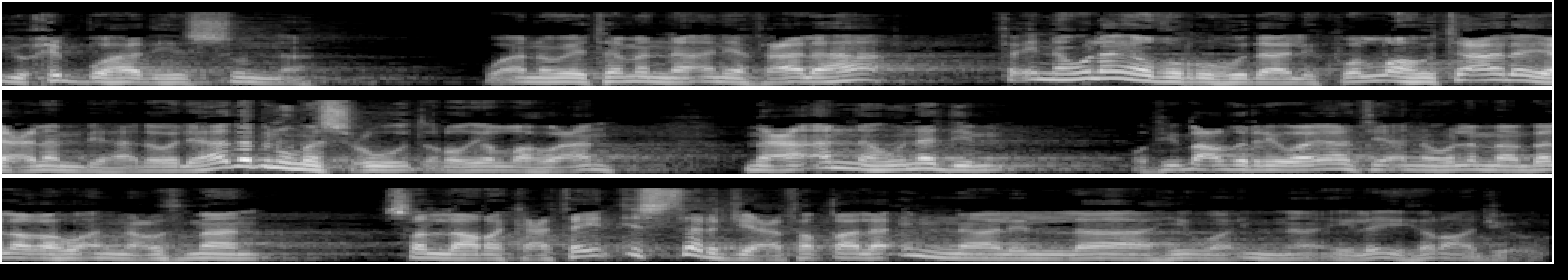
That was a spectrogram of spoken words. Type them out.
يحب هذه السنة وأنه يتمنى أن يفعلها فإنه لا يضره ذلك. والله تعالى يعلم بهذا. ولهذا ابن مسعود رضي الله عنه مع أنه ندم وفي بعض الروايات أنه لما بلغه أن عثمان صلى ركعتين استرجع فقال إنا لله وإنا إليه راجعون.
